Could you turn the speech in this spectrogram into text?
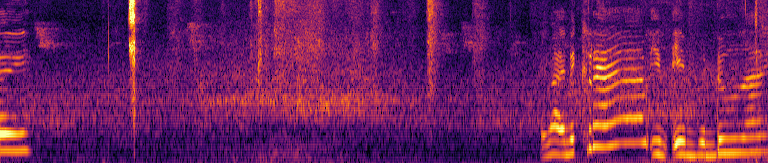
ยบ๊ายบายนะครับ อิ่มเอมบุญด้วย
